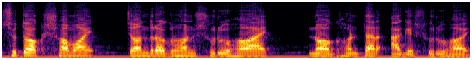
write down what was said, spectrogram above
সূতক সময় চন্দ্রগ্রহণ শুরু হওয়ায় ন ঘণ্টার আগে শুরু হয়।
